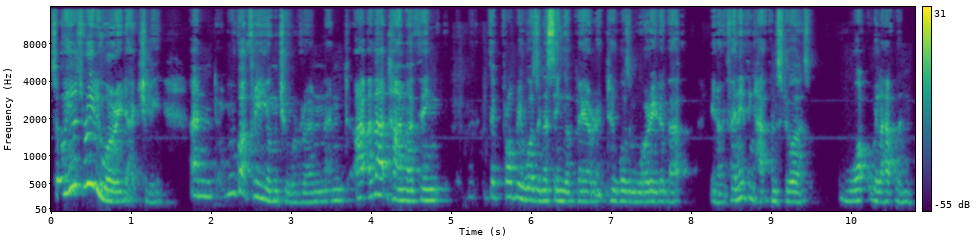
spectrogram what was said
So he was really worried, actually. And we've got three young children. And at that time, I think there probably wasn't a single parent who wasn't worried about, you know, if anything happens to us, what will happen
